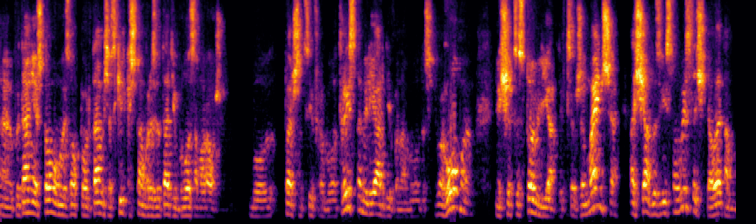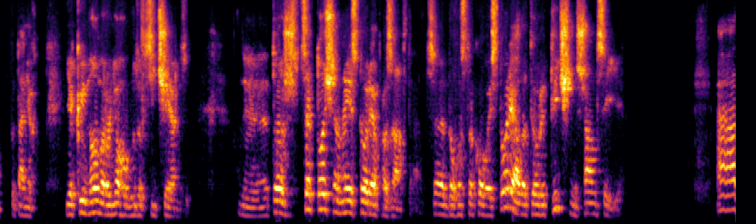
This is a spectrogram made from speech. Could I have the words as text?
Е, Питання ж тому, ми знову повертаємося, скільки ж там в результаті було заморожено. Бо перша цифра була 300 мільярдів, вона була досить вагомою. Якщо це 100 мільярдів, це вже менше. А щаду, звісно, вистачить, але там питання, який номер у нього буде в цій черзі. Е, Тож це точно не історія про завтра. Це довгострокова історія, але теоретичні шанси є. А,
